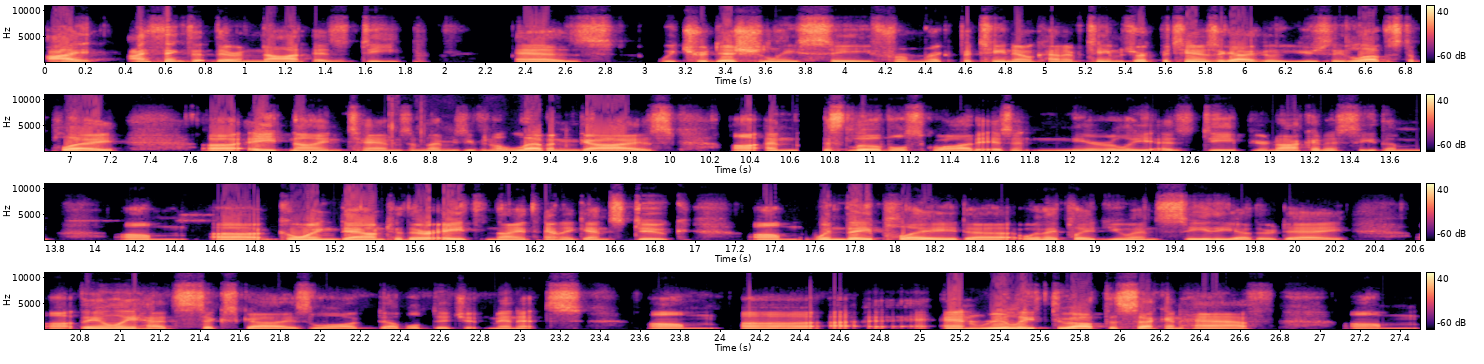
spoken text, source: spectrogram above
I I think that they're not as deep as we traditionally see from Rick Pitino kind of teams. Rick Pitino is a guy who usually loves to play uh, 8, 9, 10, sometimes even 11 guys. Uh, and this Louisville squad isn't nearly as deep. You're not going to see them um, uh, going down to their eighth, ninth man against Duke. Um, when they played uh, when they played UNC the other day, uh, they only had six guys log double-digit minutes. Um, uh, and really throughout the second half, um,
